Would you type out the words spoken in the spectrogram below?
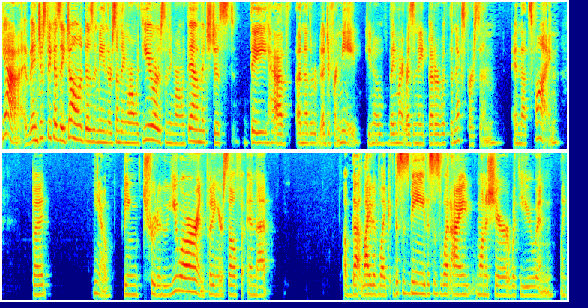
yeah and just because they don't doesn't mean there's something wrong with you or there's something wrong with them. It's just they have another a different need you know they might resonate better with the next person and that's fine. But you know being true to who you are and putting yourself in that of that light of like this is me this is what i want to share with you and like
